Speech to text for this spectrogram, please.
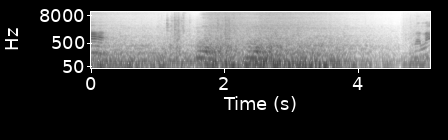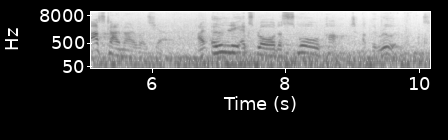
ah, The last time I was here, I only explored a small part of the ruins.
